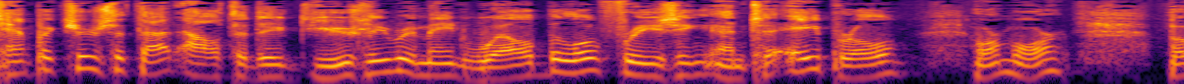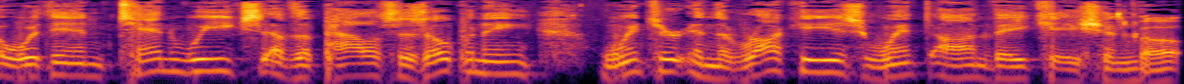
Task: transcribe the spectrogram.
Temperatures at that altitude usually remained well below freezing into April or more, but within 10 weeks of the palace's opening, winter in the Rockies went on vacation. Uh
